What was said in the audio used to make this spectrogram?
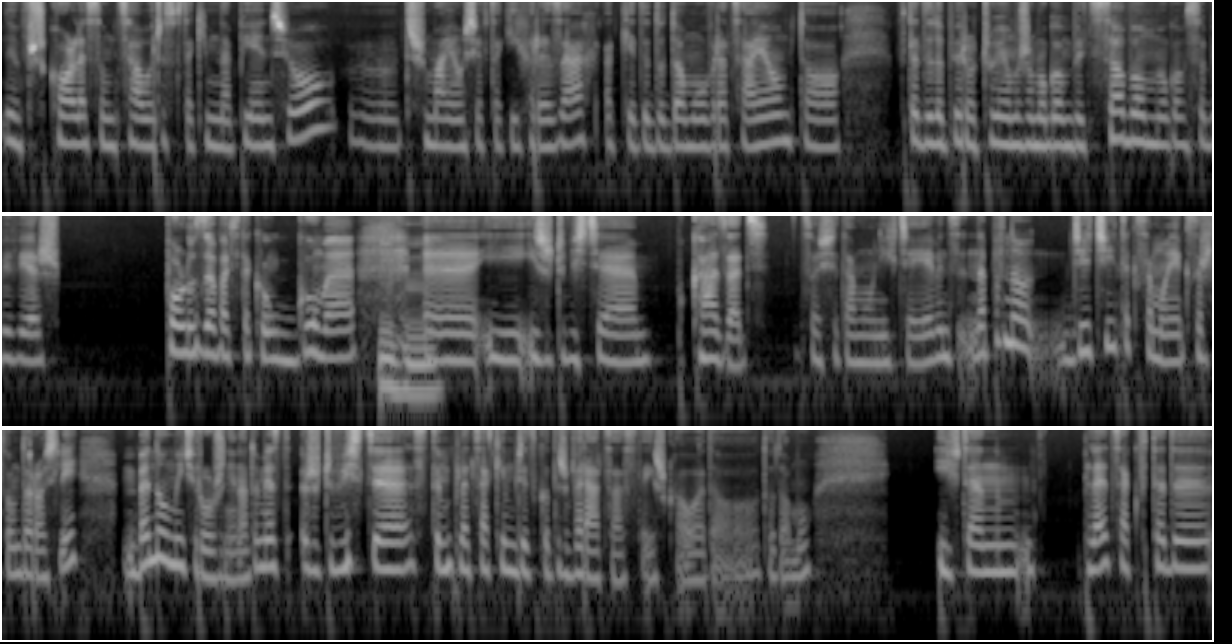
w szkole są cały czas w takim napięciu, y, trzymają się w takich ryzach, a kiedy do domu wracają, to wtedy dopiero czują, że mogą być sobą, mogą sobie, wiesz, poluzować taką gumę Mhm. e, i, i rzeczywiście pokazać, co się tam u nich dzieje. Więc na pewno dzieci, tak samo jak zresztą dorośli, będą mieć różnie. Natomiast rzeczywiście z tym plecakiem dziecko też wraca z tej szkoły do, do domu. I w ten plecak wtedy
